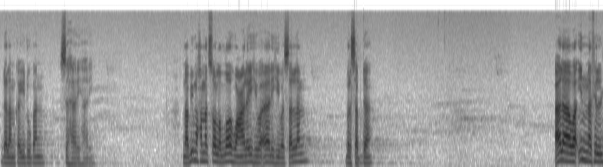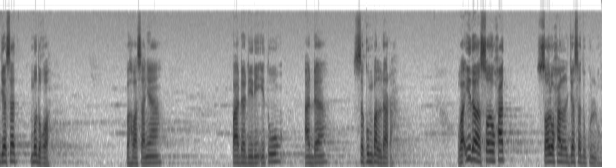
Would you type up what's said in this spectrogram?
dalam kehidupan sehari-hari. Nabi Muhammad SAW bersabda, Ala wa inna fil jasad mudghah. Bahwasanya pada diri itu ada segumpal darah. Wa idza saluhat saluhal jasadu kullu.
